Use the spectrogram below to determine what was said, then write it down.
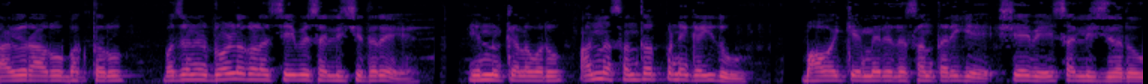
ಸಾವಿರಾರು ಭಕ್ತರು ಭಜನೆ ಡೊಳ್ಳುಗಳ ಸೇವೆ ಸಲ್ಲಿಸಿದರೆ ಇನ್ನು ಕೆಲವರು ಅನ್ನ ಸಂತರ್ಪಣೆಗೈದು ಭಾವಕ್ಕೆ ಮೆರೆದ ಸಂತರಿಗೆ ಸೇವೆ ಸಲ್ಲಿಸಿದರು.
